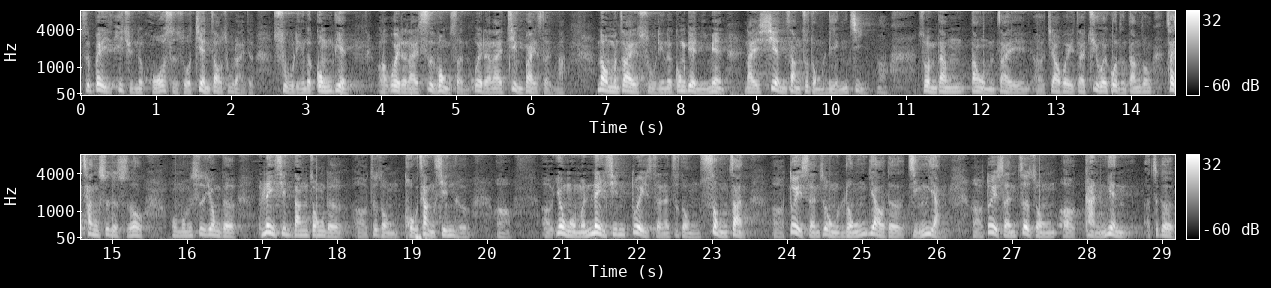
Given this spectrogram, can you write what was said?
是被一群的活石所建造出来的属灵的宫殿啊，为了来侍奉神，为了来敬拜神啊。那我们在属灵的宫殿里面来献上这种灵祭啊，所以我们当当我们在呃教会在聚会过程当中，在唱诗的时候，我们是用的内心当中的呃这种口唱心和啊，呃用我们内心对神的这种颂赞啊，对神这种荣耀的敬仰啊，对神这种呃感念，这个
